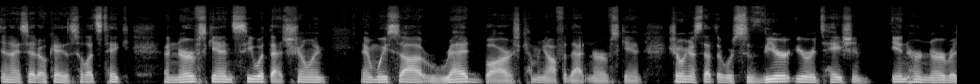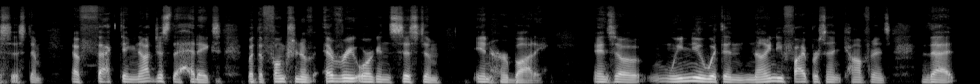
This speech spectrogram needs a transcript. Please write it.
And I said, okay, so let's take a nerve scan, see what that's showing. And we saw red bars coming off of that nerve scan, showing us that there was severe irritation in her nervous system, affecting not just the headaches, but the function of every organ system in her body. And so we knew within 95% confidence that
